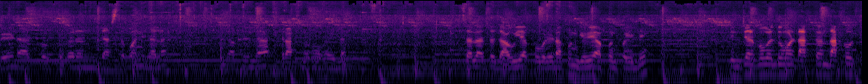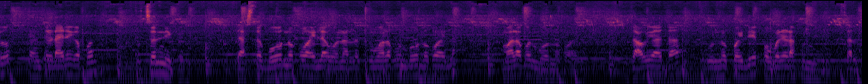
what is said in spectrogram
बेड आज बघतो कारण जास्त पाणी झाला. तर आपल्याला त्रास नको व्हायला. चला आता जाऊया. पगोले टाकून घेऊया आपण पहिले. तीन चार पगडे तुम्हाला टाकताना दाखवतो. त्यानंतर डायरेक्ट आपण उचलणी करू. जास्त बोर नको व्हायला कोणाला. तुम्हाला पण बोर नको व्हायला. मला पण बोर नको व्हायला. जाऊया आता. पूर्ण पहिले पगडे टाकून घेऊ चला.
